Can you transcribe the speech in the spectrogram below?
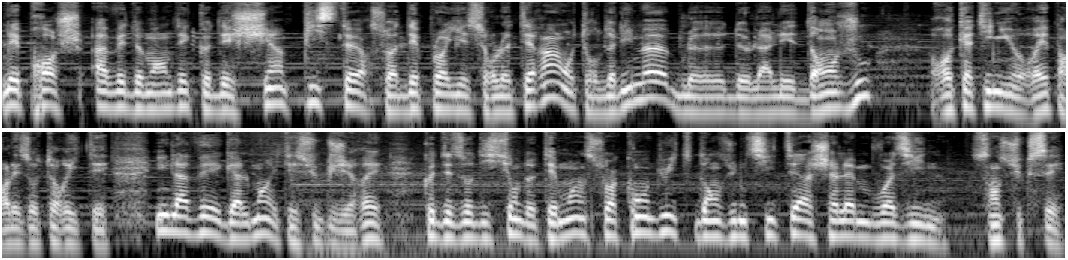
Les proches avaient demandé que des chiens pisteurs soient déployés sur le terrain autour de l'immeuble de l'allée d'Anjou requête ignorée par les autorités. Il avait également été suggéré que des auditions de témoins soient conduites dans une cité HLM voisine, sans succès.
